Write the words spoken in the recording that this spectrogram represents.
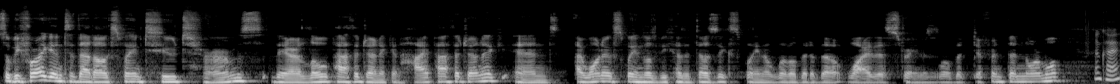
So before I get into that, I'll explain two terms. They are low pathogenic and high pathogenic. And I want to explain those because it does explain a little bit about why this strain is a little bit different than normal. Okay.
